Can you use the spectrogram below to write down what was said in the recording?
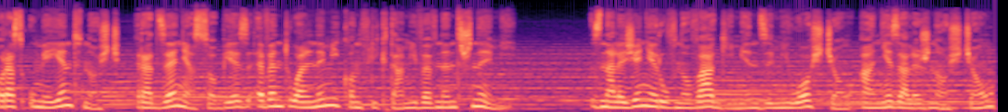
oraz umiejętność radzenia sobie z ewentualnymi konfliktami wewnętrznymi. Znalezienie równowagi między miłością a niezależnością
